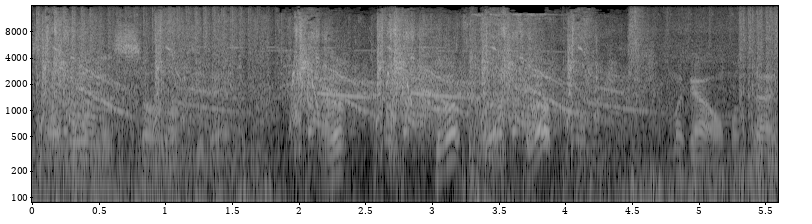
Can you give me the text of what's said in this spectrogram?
so I'm solo today. Oh, oh, oh, oh. oh my god, almost died.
